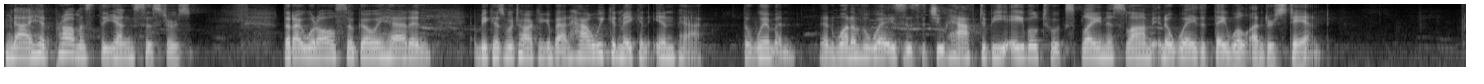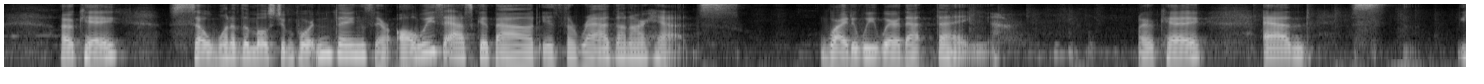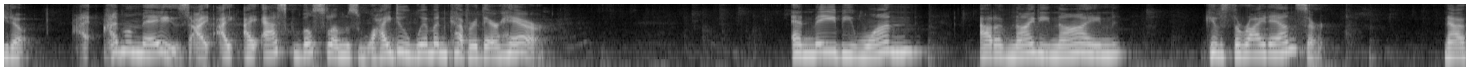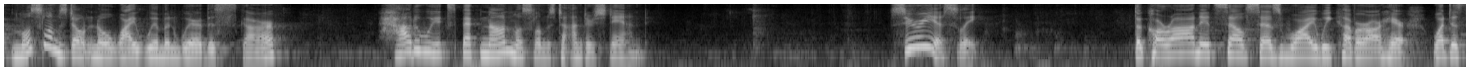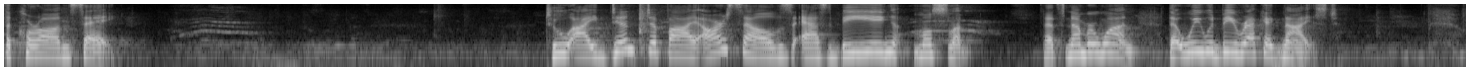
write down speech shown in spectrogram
Now, I had promised the young sisters that I would also go ahead and, because we're talking about how we can make an impact, the women, and one of the ways is that you have to be able to explain Islam in a way that they will understand. Okay? So, one of the most important things they're always asked about is the rag on our heads. Why do we wear that thing? Okay? And, you know, I, am amazed. I, I, I ask Muslims, why do women cover their hair? And maybe one out of 99 gives the right answer. Now, if Muslims don't know why women wear this scarf, how do we expect non Muslims to understand? Seriously. The Quran itself says why we cover our hair. What does the Quran say? To identify ourselves as being Muslim. That's number one, that we would be recognized.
